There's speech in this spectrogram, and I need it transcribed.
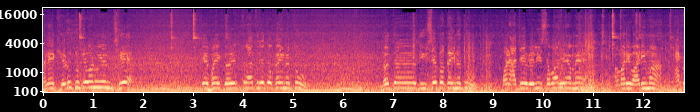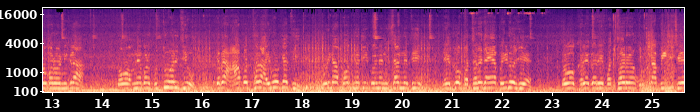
અને ખેડૂતનું કહેવાનું એમ છે કે ભાઈ, ગત રાત્રે તો કંઈ નહોતું. ગત દિવસે પણ કંઈ નહોતું. પણ આજે વહેલી સવારે અમે અમારી વાડીમાં આટો મારવા નીકળ્યા. તો અમને પણ કુતૂહલ થયું કે ભાઈ, આ પથ્થર આવ્યો ક્યાંથી? કોઈના પગ નથી, કોઈના નિશાન નથી. ને એટલો પથ્થર જ અહીંયા પડ્યો છે. તો ખરેખર એ પથ્થર ઉલ્કાપિંડ છે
